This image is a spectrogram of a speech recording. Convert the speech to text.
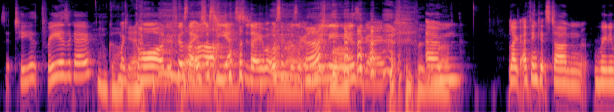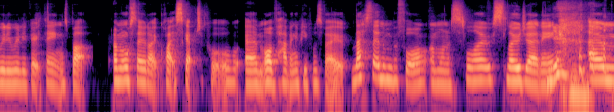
is it two years, three years ago? Oh, God, my yeah. god, it feels like it was just yesterday, but also feels like a million years ago. It's mad. Um, like I think it's done really, really, really great things, but I'm also like quite skeptical um, of having a people's vote. Less so than before. I'm on a slow, slow journey. um,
